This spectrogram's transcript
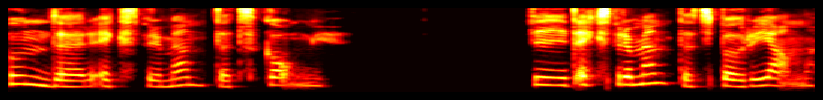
Under experimentets gång vid experimentets början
